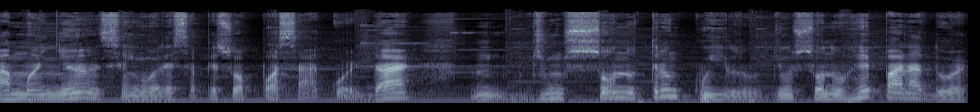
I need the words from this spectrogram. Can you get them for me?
amanhã, Senhor, essa pessoa possa acordar de um sono tranquilo, de um sono reparador,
